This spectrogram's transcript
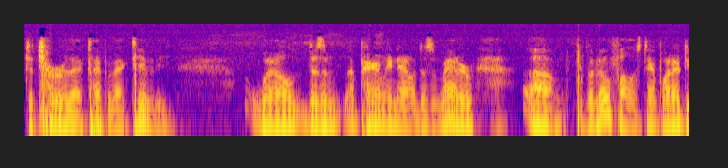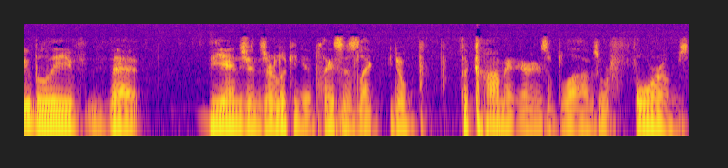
deter that type of activity well, doesn't apparently now it doesn't matter um, from the no follow standpoint. I do believe that the engines are looking at places like you know the comment areas of blogs or forums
